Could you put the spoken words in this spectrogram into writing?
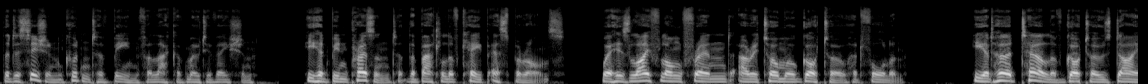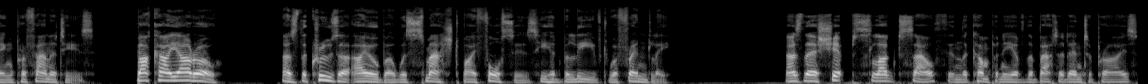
The decision couldn't have been for lack of motivation. He had been present at the Battle of Cape Esperance, where his lifelong friend Aritomo Goto had fallen. He had heard tell of Goto's dying profanities. Bakayaro! As the cruiser Aoba was smashed by forces he had believed were friendly. As their ship slugged south in the company of the battered Enterprise,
